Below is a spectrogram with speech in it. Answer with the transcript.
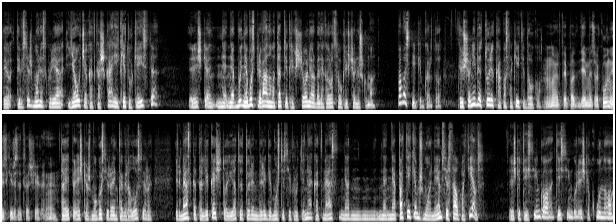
Tai, tai visi žmonės, kurie jaučia, kad kažką reikėtų keisti, reiškia, ne, nebu, nebus privaloma tapti krikščioniu arba deklaruoti savo krikščioniškumą. Pamastykim kartu. Krikščionybė turi ką pasakyti daug ko. Nu ir taip pat dėmesio kūnui skirsit kažkiek, ne? Taip, reiškia, žmogus yra integralus ir, ir mes, katalikai, šitoje vietoje turim irgi muštis į krūtinę, kad mes ne, ne, nepateikėm žmonėms ir savo patiems, reiškia, teisingo, teisingo, reiškia, kūno,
